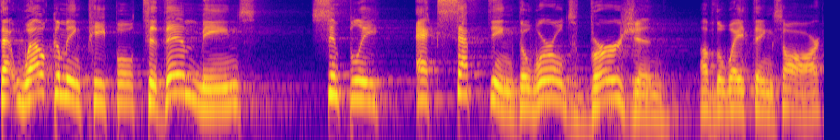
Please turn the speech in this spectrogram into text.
that welcoming people to them means simply accepting the world's version of the way things are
